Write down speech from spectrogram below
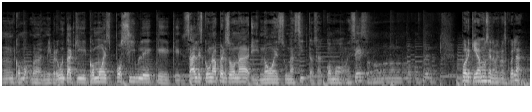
Mm, ¿Cómo, bueno, mi pregunta aquí, ¿cómo es posible que, sales con una persona y no es una cita? O sea, ¿cómo es eso? No, no, no, no, lo comprendo. Porque íbamos en la misma escuela.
